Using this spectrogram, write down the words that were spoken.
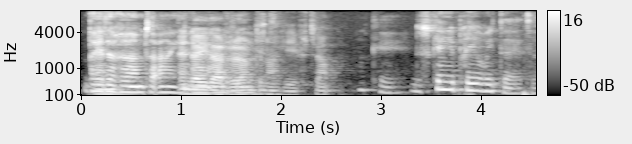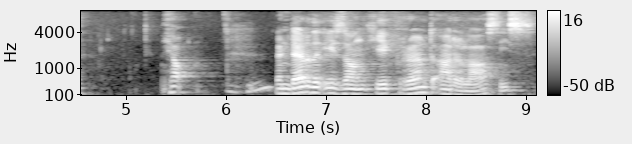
Dat je En- daar ruimte aan En dat je daar ruimte geeft. aan geeft, ja. Oké, dus ken je prioriteiten? Ja. Een derde is dan geef ruimte aan relaties.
